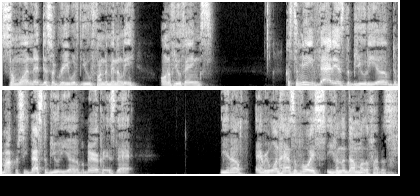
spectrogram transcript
someone that disagree with you fundamentally on a few things. Cause to me, that is the beauty of democracy. That's the beauty of America is that, you know, everyone has a voice, even the dumb motherfuckers.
